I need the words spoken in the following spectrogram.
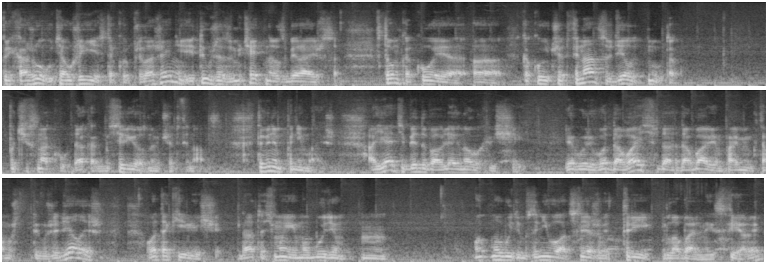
прихожу, у тебя уже есть такое приложение, и ты уже замечательно разбираешься в том, какое, э, какой учет финансов делать, ну, так, по чесноку, да, как бы серьезный учет финансов. Ты в нем понимаешь. А я тебе добавляю новых вещей. Я говорю, вот давай сюда добавим, помимо тому, что ты уже делаешь, вот такие вещи. Да? То есть мы ему будем мы будем за него отслеживать три глобальные сферы,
